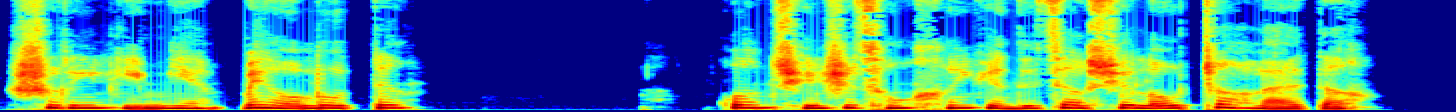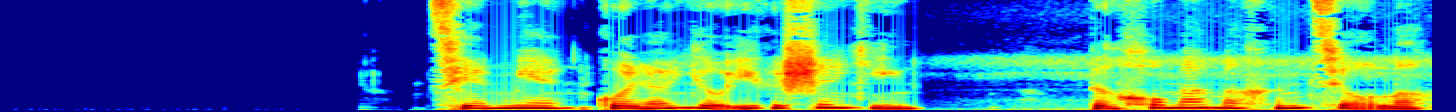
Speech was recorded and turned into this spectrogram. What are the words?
树林里面没有路灯，光全是从很远的教学楼照来的。前面果然有一个身影，等候妈妈很久了。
